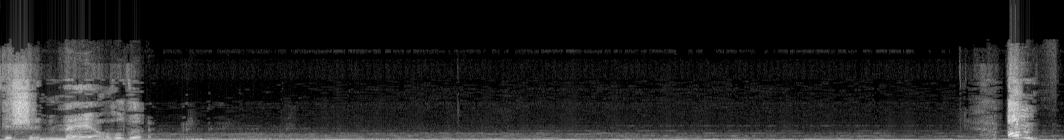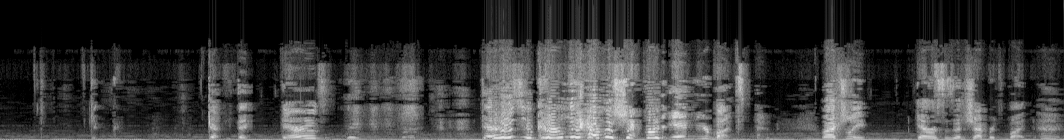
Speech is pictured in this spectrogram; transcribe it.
Vision mailed. Um. Garrus? Garrus, you currently have a Shepard in your butt. Well, actually, Garrus is in Shepard's butt. I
